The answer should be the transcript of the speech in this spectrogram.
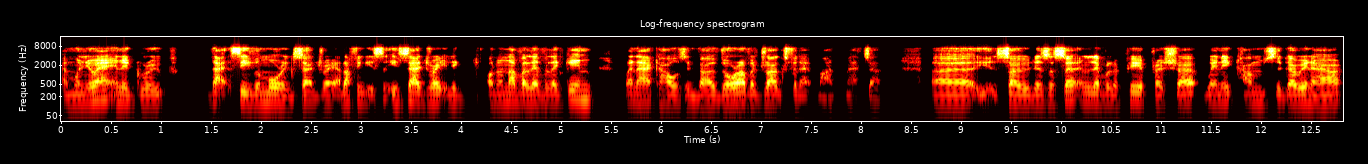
And when you're out in a group, that's even more exaggerated. I think it's exaggerated on another level again when alcohol's involved or other drugs for that matter. Uh, so there's a certain level of peer pressure when it comes to going out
